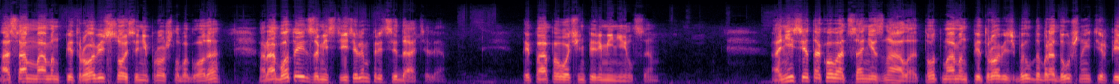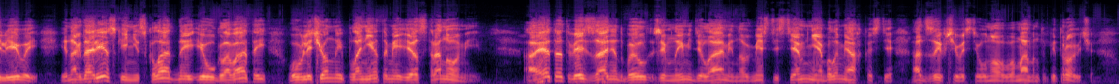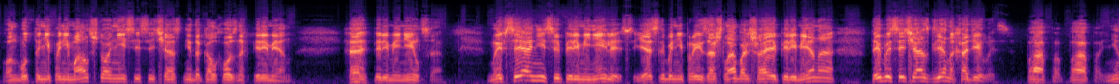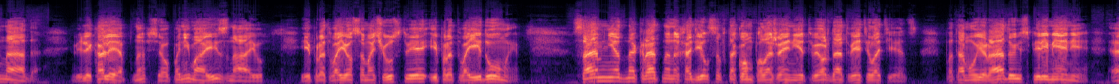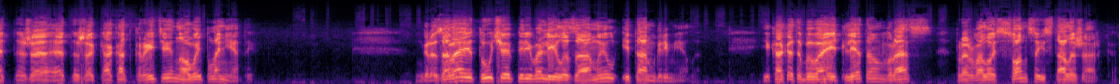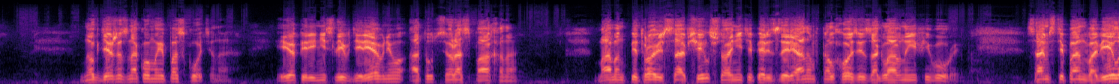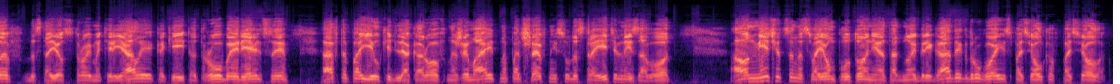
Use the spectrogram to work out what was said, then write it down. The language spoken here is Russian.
а сам Мамонт Петрович с осени прошлого года работает заместителем председателя. Ты, папа, очень переменился. Анисия такого отца не знала. Тот Мамонт Петрович был добродушный, терпеливый, иногда резкий, нескладный и угловатый, увлеченный планетами и астрономией. А этот весь занят был земными делами, но вместе с тем не было мягкости, отзывчивости у нового Мамонта Петровича. Он будто не понимал, что Анисия сейчас не до колхозных перемен. Хе, переменился. Мы все, Аниси, переменились. Если бы не произошла большая перемена, ты бы сейчас где находилась? Папа, папа, не надо. Великолепно, все понимаю и знаю. И про твое самочувствие, и про твои думы. Сам неоднократно находился в таком положении, твердо ответил отец. Потому и радуюсь перемене. Это же, это же как открытие новой планеты. Грозовая туча перевалила за омыл и там гремела. И как это бывает летом, в раз прорвалось солнце и стало жарко. Но где же знакомая Паскотина? Ее перенесли в деревню, а тут все распахано. Мамонт Петрович сообщил, что они теперь с Зыряном в колхозе за главные фигуры. Сам Степан Вавилов достает стройматериалы, какие-то трубы, рельсы, автопоилки для коров, нажимает на подшефный судостроительный завод, а он мечется на своем плутоне от одной бригады к другой из поселка в поселок.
